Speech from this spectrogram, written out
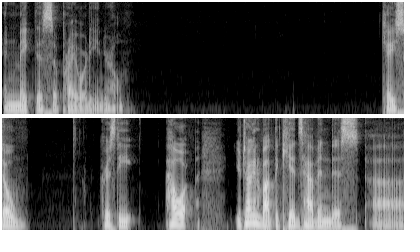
and make this a priority in your home? Okay, so Christi, how you're talking about the kids having this uh,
